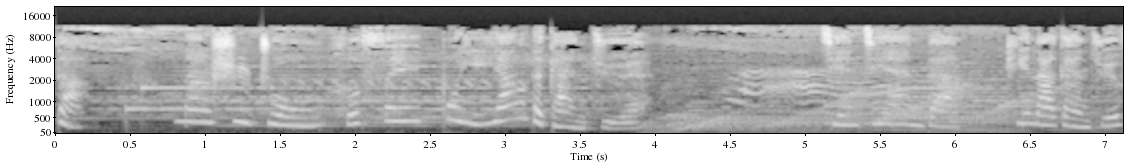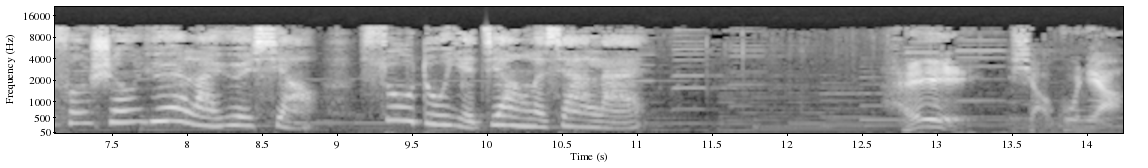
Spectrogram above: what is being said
的，那是种和飞不一样的感觉。渐渐的，缇娜感觉风声越来越小，速度也降了下来。嘿，小姑娘，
